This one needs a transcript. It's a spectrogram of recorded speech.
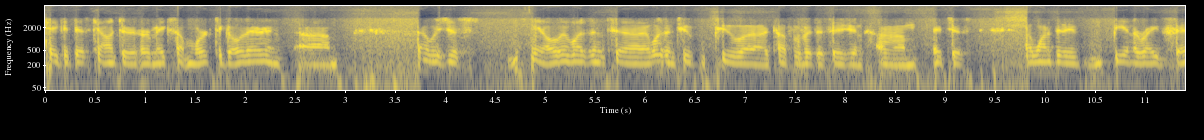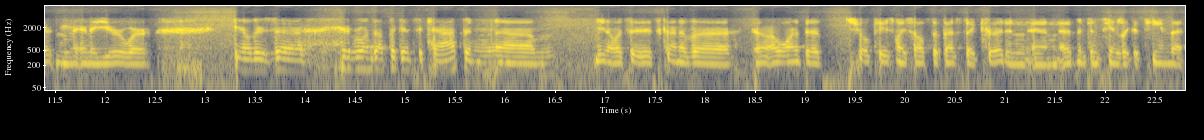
take a discount or, or make something work to go there, and um, that was just you know, it wasn't uh, it wasn't too too uh, tough of a decision. Um, it just I wanted to be in the right fit in, in a year where you know there's uh, everyone's up against the cap and. Um, you know, it's a, it's kind of a. I wanted to showcase myself the best I could, and, and Edmonton seems like a team that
